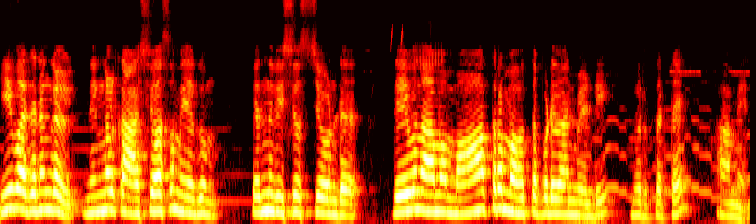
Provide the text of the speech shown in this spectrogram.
ഈ വചനങ്ങൾ നിങ്ങൾക്ക് ആശ്വാസമേകും എന്ന് വിശ്വസിച്ചുകൊണ്ട് ദൈവനാമം മാത്രം മഹത്വപ്പെടുവാൻ വേണ്ടി നിർത്തട്ടെ. ആമേൻ.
